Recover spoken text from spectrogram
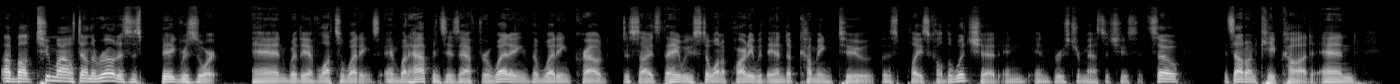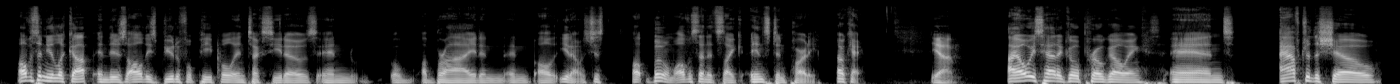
about two miles down the road is this big resort and where they have lots of weddings. And what happens is after a wedding, the wedding crowd decides that, hey, we still want to party. They end up coming to this place called the Woodshed in, in Brewster, Massachusetts. So it's out on Cape Cod. And all of a sudden you look up and there's all these beautiful people in tuxedos and a, a bride and, and all, you know, it's just boom. All of a sudden it's like instant party. Okay. Yeah. I always had a GoPro going. And after the show,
